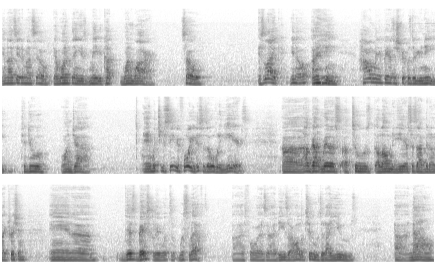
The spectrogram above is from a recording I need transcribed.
And I say to myself, that one thing is maybe cut one wire. So it's like, you know, I mean, how many pairs of strippers do you need to do one job? And what you see before you, this is over the years. Uh, I've gotten rid of uh, tools along the years since I've been an electrician. And uh, this basically what's, what's left. Uh, as far as uh, these are all the tools that I use uh, now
